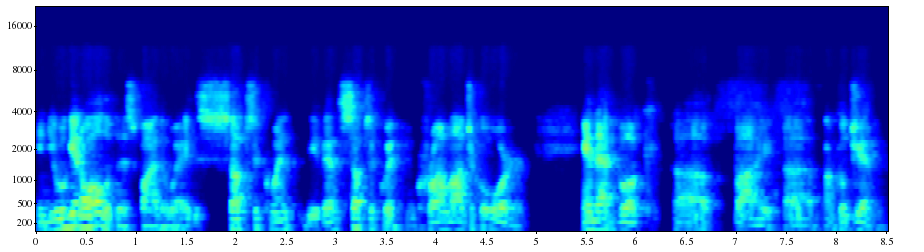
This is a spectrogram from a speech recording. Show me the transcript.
And you will get all of this, by the way, the subsequent, the events subsequent in chronological order in that book uh, by uh, Uncle Jim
